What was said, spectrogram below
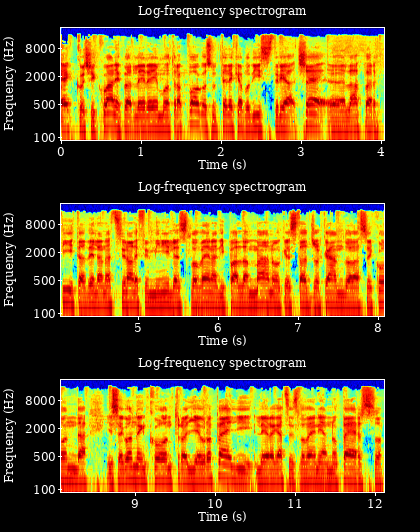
Eccoci qua, ne parleremo tra poco. Su Telecapodistria c'è eh, la partita della nazionale femminile slovena di pallamano che sta giocando la seconda, il secondo incontro agli europei. Le ragazze slovene hanno perso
